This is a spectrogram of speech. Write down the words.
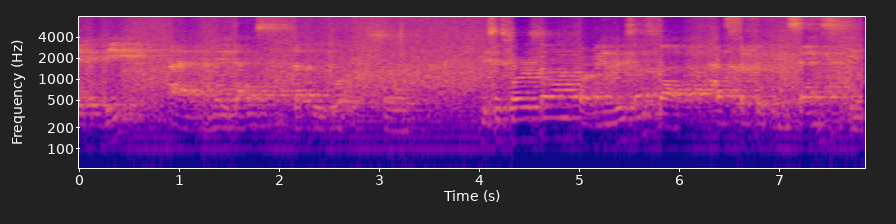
fake ID and many times that will work. So this is worrisome for many reasons, but has perfect sense in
